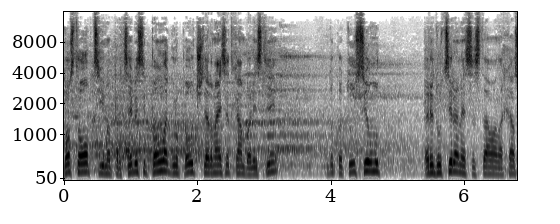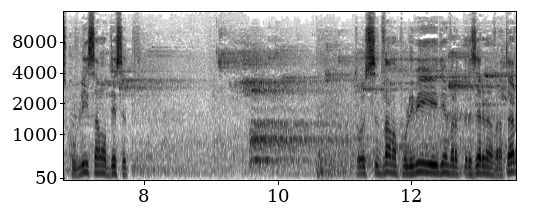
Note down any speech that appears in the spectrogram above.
доста опции има пред себе си. Пълна група от 14 хамбалисти, докато силно редуциране състава на Хасковли и само 10. Тоест двама полеви и един врат, резервен вратар.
